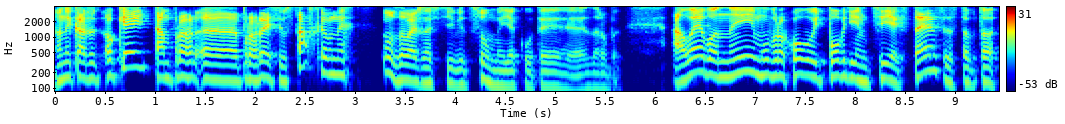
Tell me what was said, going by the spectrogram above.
Вони кажуть, окей, там е, прогресів ставка в них, ну, в залежності від суми, яку ти е, заробив. Але вони йому враховують потім ці екстенсис, тобто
